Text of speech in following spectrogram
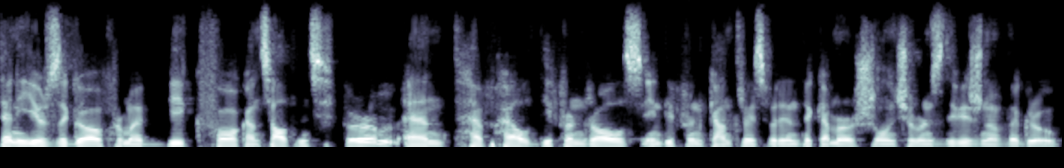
10 years ago from a big four consultancy firm and have held different roles in different countries within the commercial insurance division of the group,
